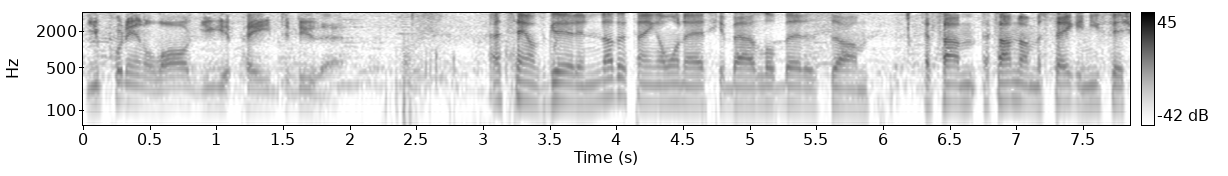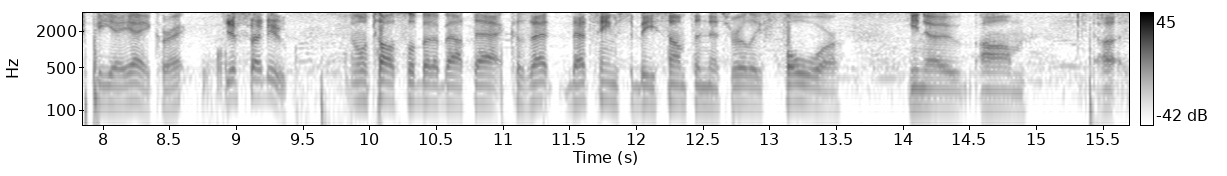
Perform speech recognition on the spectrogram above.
you put in a log, you get paid to do that. That sounds good. And another thing I want to ask you about a little bit is, um, if I'm if I'm not mistaken, you fish PAA, correct? Yes, I do. And we'll talk a little bit about that because that that seems to be something that's really for you know, um, a,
